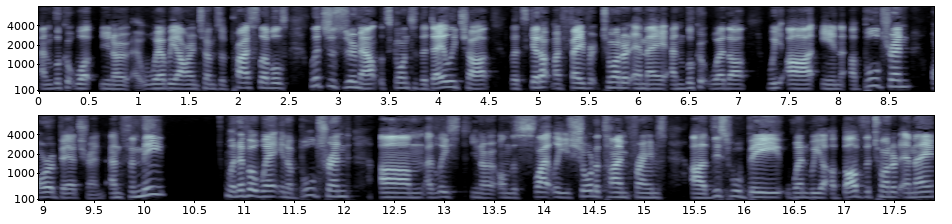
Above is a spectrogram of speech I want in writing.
and look at what you know where we are in terms of price levels. Let's just zoom out. Let's go into the daily chart. Let's get up my favorite 200 MA and look at whether we are in a bull trend or a bear trend. And for me, whenever we're in a bull trend, um, at least you know on the slightly shorter time frames, uh, this will be when we are above the 200 MA,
